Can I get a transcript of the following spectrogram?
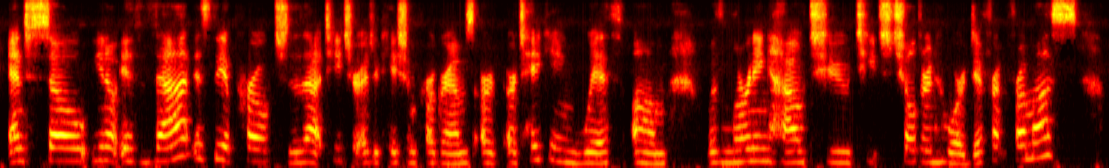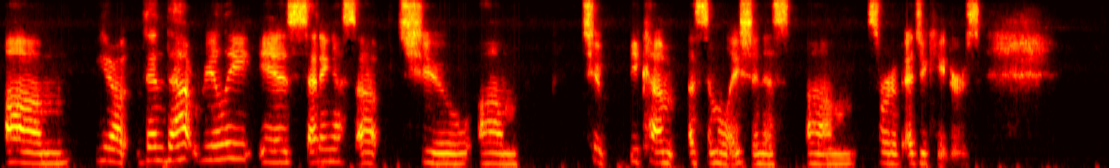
And so, you know, if that is the approach that teacher education programs are, are taking with um, with learning how to teach children who are different from us, um, you know, then that really is setting us up to um, to become assimilationist um, sort of educators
